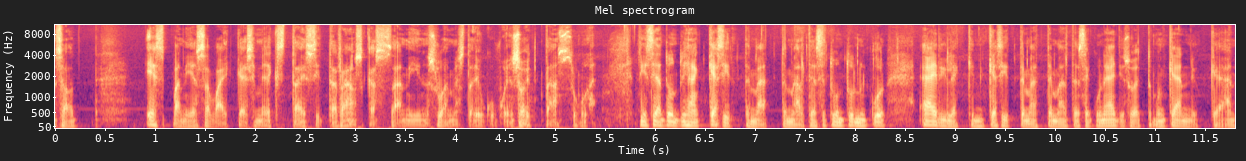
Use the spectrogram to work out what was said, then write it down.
sä oot Espanjassa vaikka esimerkiksi tai sitten Ranskassa, niin Suomesta joku voi soittaa sulle. Niin se tuntui ihan käsittämättömältä ja se tuntui niin kuin äidillekin käsittämättömältä se, kun äiti soitti mun kännykkään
